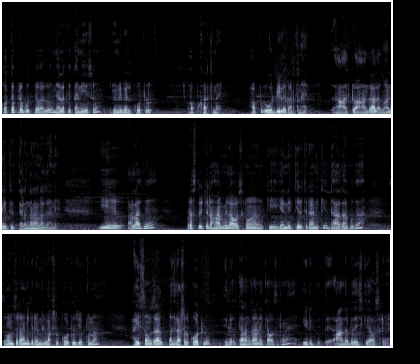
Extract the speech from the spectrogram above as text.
కొత్త ప్రభుత్వాలు నెలకు కనీసం రెండు వేల కోట్లు అప్పు కడుతున్నాయి. అప్పుకు వడ్డీలే కడుతున్నాయి. అటు ఆంధ్రాలో కానీ ఇటు తెలంగాణలో కానీ ఈ అలాగే ప్రస్తుతం ఇచ్చిన హామీల అవసరానికి ఇవన్నీ తీర్చడానికి దాదాపుగా సంవత్సరానికి రెండు లక్షల కోట్లు చెప్పున ఐదు సంవత్సరాలకు పది లక్షల కోట్లు తెలంగాణకి అవసరమే ఇటు ఆంధ్రప్రదేశ్కి అవసరమే.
